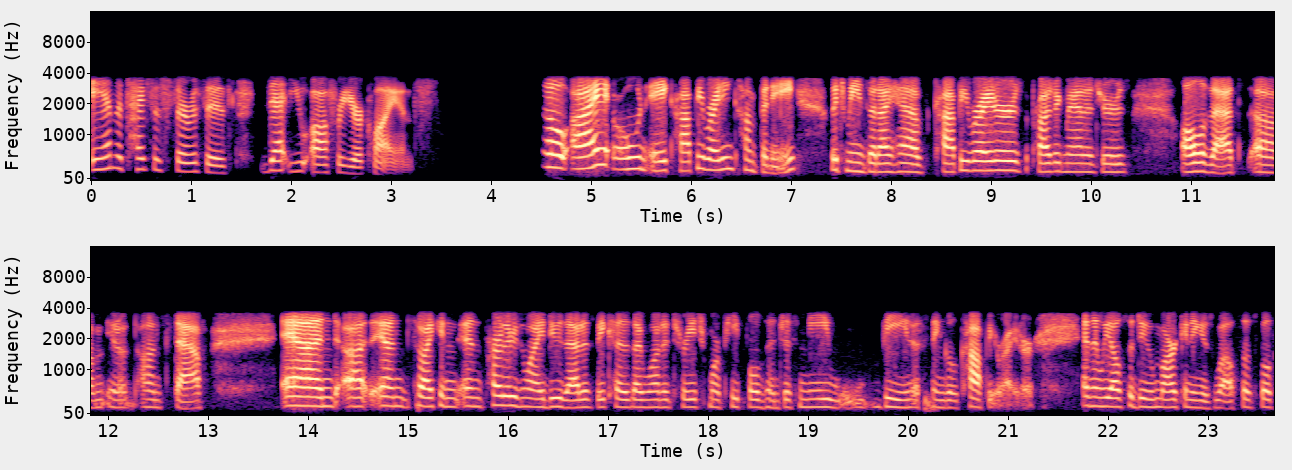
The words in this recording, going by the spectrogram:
and the types of services that you offer your clients. So, I own a copywriting company, which means that I have copywriters, project managers, all of that, um, you know, on staff and uh, and so I can and part of the reason why I do that is because I wanted to reach more people than just me being a single copywriter, and then we also do marketing as well. So it's both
